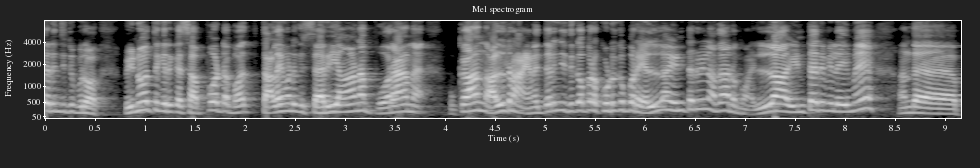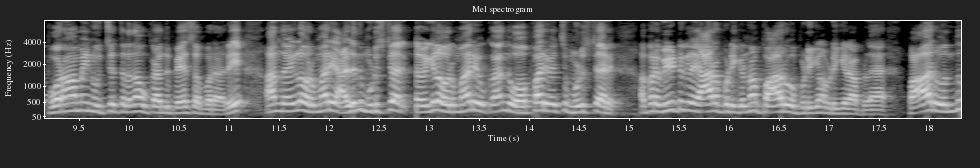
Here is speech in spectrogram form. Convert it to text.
தெரிஞ்சுட்டு ப்ரோ வினோத்துக்கு இருக்க சப்போர்ட்டை பார்த்து தலைவனுக்கு சரியான பொறாமை. உட்காந்து அழுறான் எனக்கு தெரிஞ்சு இதுக்கப்புறம் கொடுக்க போற எல்லா இன்டர்வியூலும் அதான் இருக்கும். எல்லா இன்டர்வியூலையுமே அந்த பொறாமையின் உச்சத்தில் தான் உட்காந்து பேச போறாரு. அந்த வகையில் ஒரு மாதிரி அழுது முடிச்சிட்டாரு. அந்த வகையில் ஒரு மாதிரி உட்காந்து ஒப்பாரி வச்சு முடிச்சிட்டாரு. அப்புறம் வீட்டுக்குள்ள யாரை பிடிக்கும்னா பார்வை பிடிக்கும் அப்படிங்கிறாப்புல. பாரு வந்து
